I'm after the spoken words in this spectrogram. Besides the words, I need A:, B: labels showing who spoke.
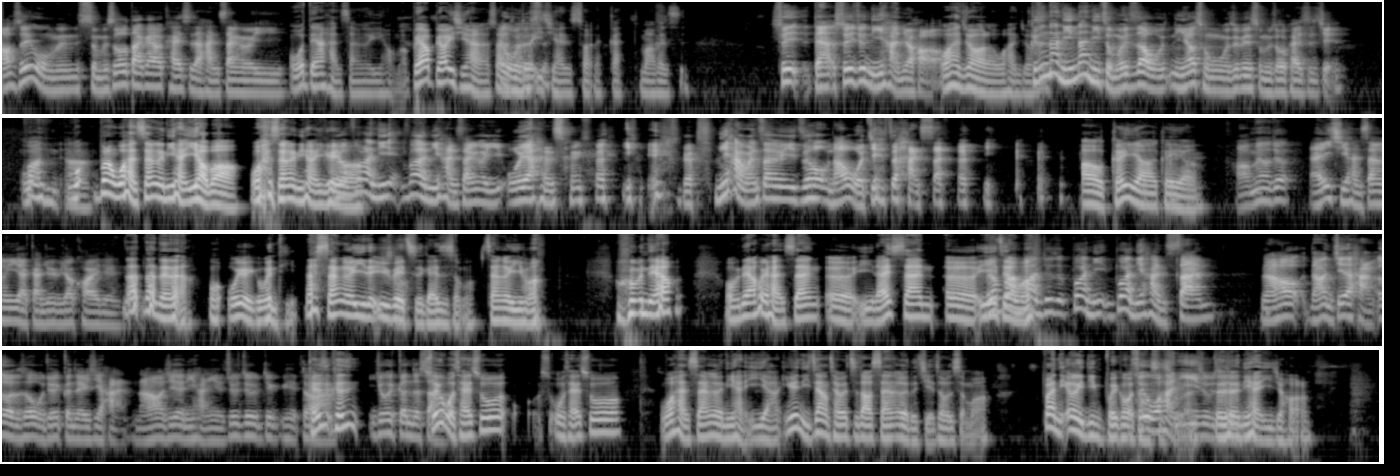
A: 好，所以我们什么时候大概要开始喊三二一？
B: 我等一下喊三二一好吗？不要不要一起喊了，算了，
A: 哎我的是
B: 算了一起喊算了，干麻烦死。
A: 所以等下，所以就你喊就好了。
B: 我喊就好了，我喊就好。
A: 可是那你那你怎么会知道我你要从我这边什么时候开始剪？不
B: 我
A: 然
B: 我
A: 啊
B: 不然我喊三二，你喊一好不好？我喊三二，你喊一可以
A: 吗不？然你不然你喊三二一，我也喊三二一。你喊完三二一之后，然后我接着喊三二一。
B: 哦，可以啊，可以啊。
A: 好，没有就哎一起喊三二一啊，感觉比较快一点。
B: 那那等等，我我有一个问题，那三二一的预备词该是什么？三二一吗？我们等下我们等下会喊三二一，来三二一
A: 不
B: 这样吗？
A: 然不然就是不然你不然你喊三，然后然后你接着喊二的时候，我就会跟着一起喊，然后接着你喊一，就就就对吧
B: 可是可是，
A: 你就会跟着上。
B: 所以我才说，我才说我喊三二，你喊一啊，因为你这样才会知道三二的节奏是什么啊，不然你二一定不会跟我
A: 所以我喊一是不是
B: 对对，
A: 是
B: 你喊一就好了。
